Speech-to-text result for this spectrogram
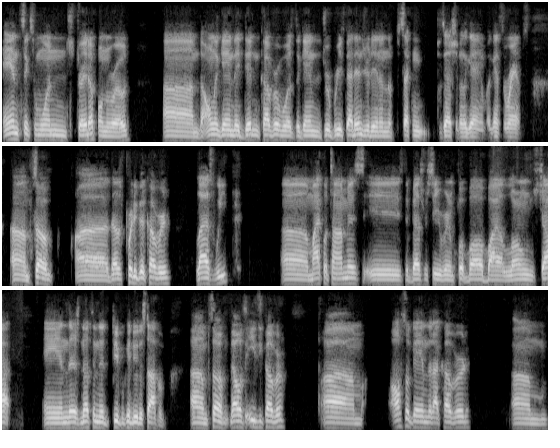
and six and one straight up on the road. Um, the only game they didn't cover was the game that Drew Brees got injured in in the second possession of the game against the Rams. Um, so uh, that was pretty good cover last week. Uh, Michael Thomas is the best receiver in football by a long shot, and there's nothing that people can do to stop him. Um, so that was an easy cover. Um, also, game that I covered um,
